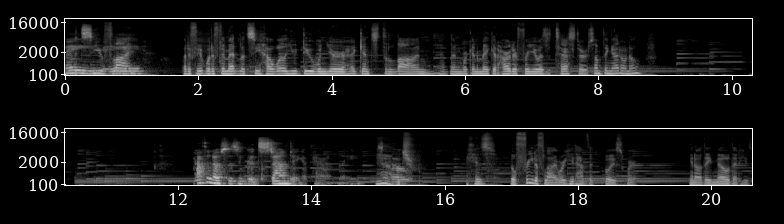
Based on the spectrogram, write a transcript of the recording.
Let's see you fly. What if it, what if they meant let's see how well you do when you're against the law, and, and then we're gonna make it harder for you as a test or something? I don't know. Athanos is in good standing, apparently. Yeah, so- which his feel free to fly, where he'd have the choice, where you know they know that he's.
